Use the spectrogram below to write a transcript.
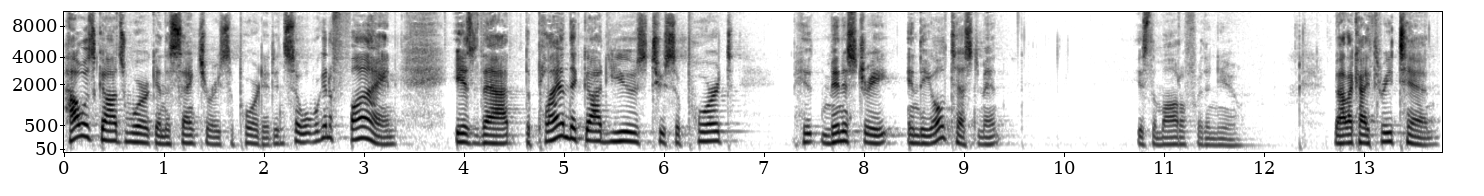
How was God's work in the sanctuary supported? And so, what we're going to find is that the plan that God used to support his ministry in the Old Testament is the model for the new. Malachi 3:10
